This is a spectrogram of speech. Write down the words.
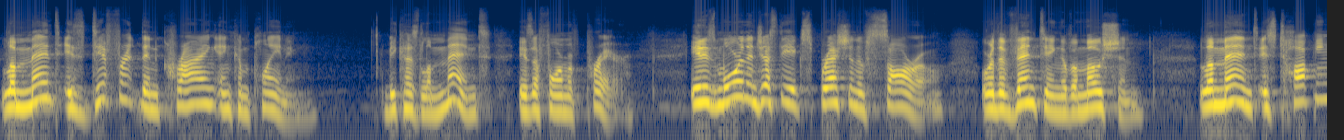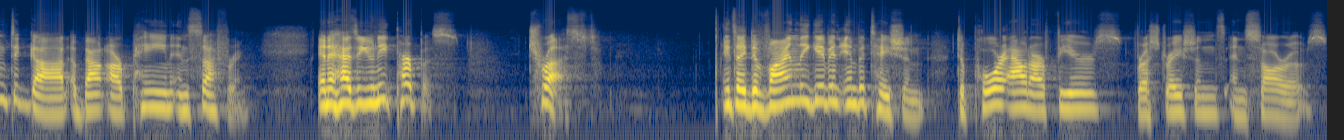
Lament is different than crying and complaining because lament is a form of prayer. It is more than just the expression of sorrow or the venting of emotion. Lament is talking to God about our pain and suffering. And it has a unique purpose trust. It's a divinely given invitation to pour out our fears, frustrations, and sorrows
